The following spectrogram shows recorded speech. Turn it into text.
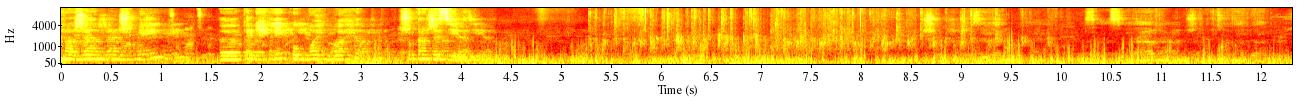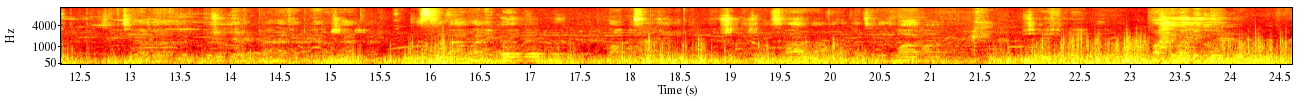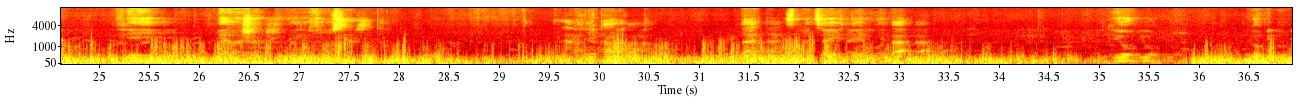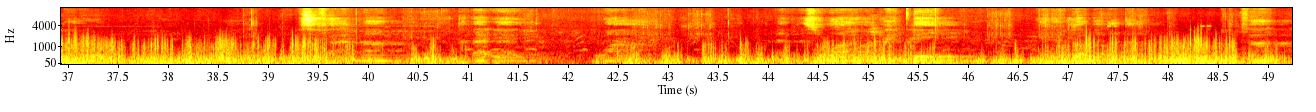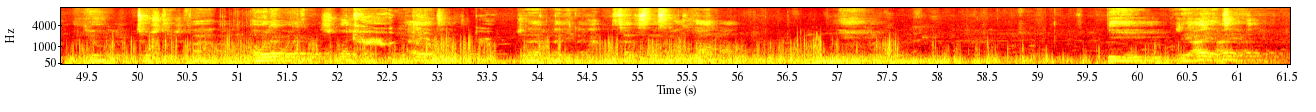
مهرجان جميل. آه، كنحييكم واحد واحد. شكرا جزيلا. شكرا جزيلا. أستاذ سلام الحقيقة بعد سنتين ديال الوباء اليوم نؤمن بصفة عامة القبائل والزوار والمحبين اليوم الوطن فاليوم توجدي فأولا نشكر رعاية جناب الملك محمد السادس نصر الله برعاية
